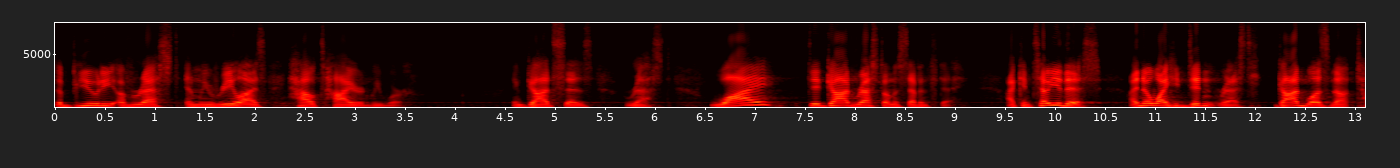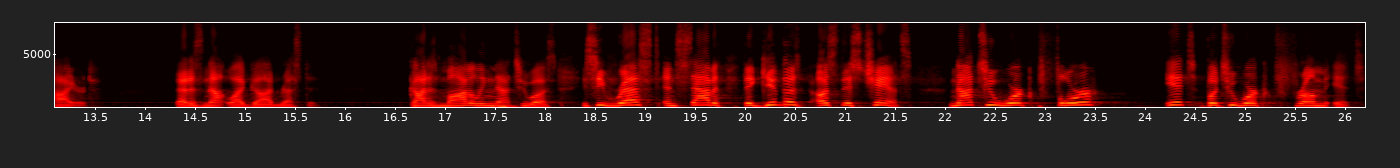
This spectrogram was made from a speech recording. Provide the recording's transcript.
the beauty of rest and we realize how tired we were. And God says, rest. Why did God rest on the seventh day? I can tell you this I know why He didn't rest. God was not tired. That is not why God rested. God is modeling that to us. You see, rest and Sabbath, they give us this chance not to work for it, but to work from it.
